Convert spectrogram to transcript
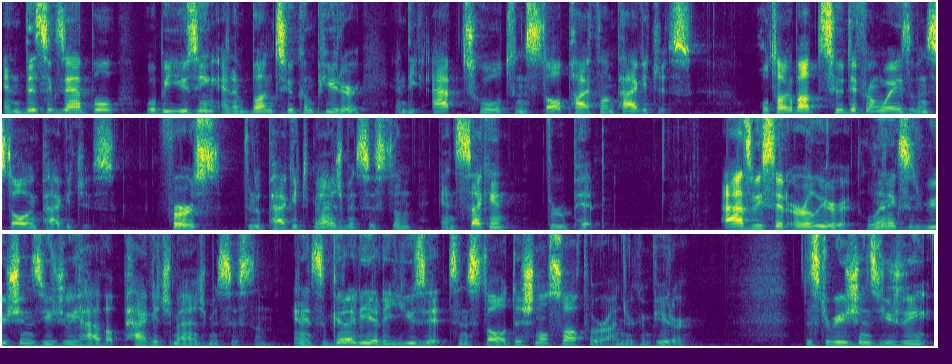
In this example, we'll be using an Ubuntu computer and the apt tool to install Python packages. We'll talk about two different ways of installing packages. First, through the package management system, and second, through pip. As we said earlier, Linux distributions usually have a package management system, and it's a good idea to use it to install additional software on your computer. Distributions usually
